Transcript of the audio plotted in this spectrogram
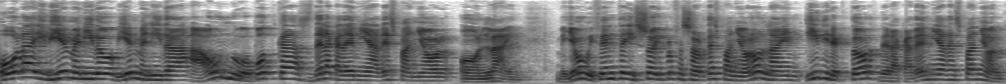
Hola y bienvenido, bienvenida a un nuevo podcast de la Academia de Español Online. Me llamo Vicente y soy profesor de Español Online y director de la Academia de Español.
